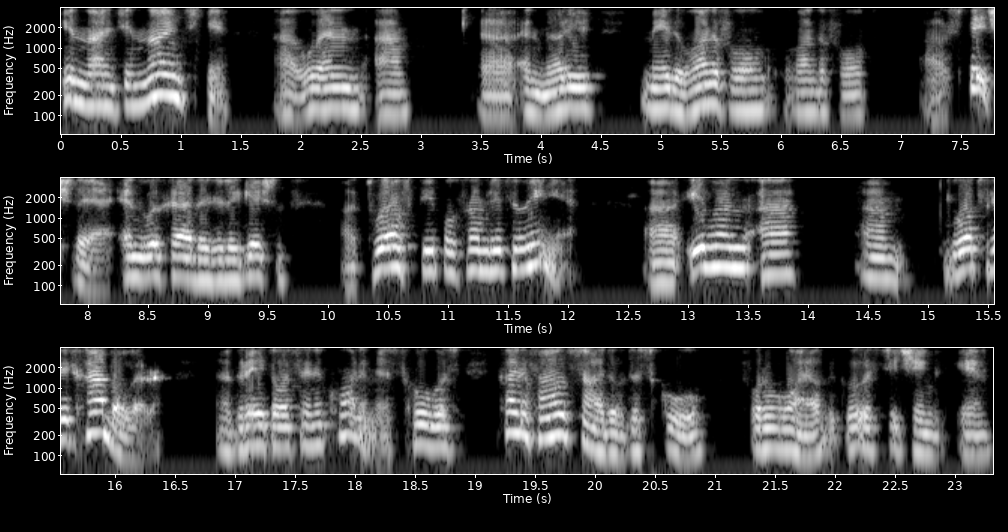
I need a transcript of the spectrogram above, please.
in 1990 uh, when. Um, uh, and Murray made a wonderful, wonderful uh, speech there. And we had a delegation, 12 people from Lithuania. even um, Gottfried Haberler a great Austrian economist who was kind of outside of the school for a while because he was teaching in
